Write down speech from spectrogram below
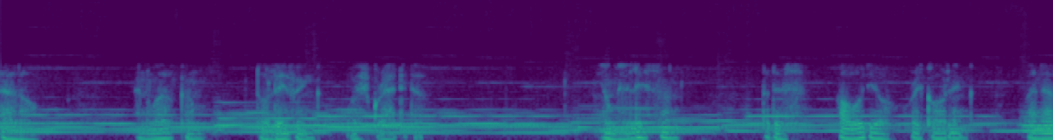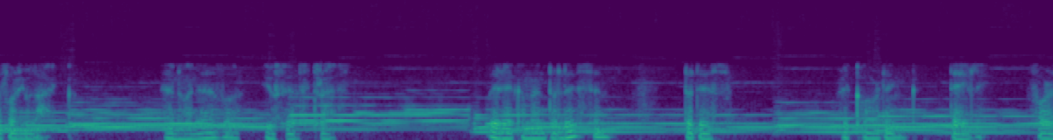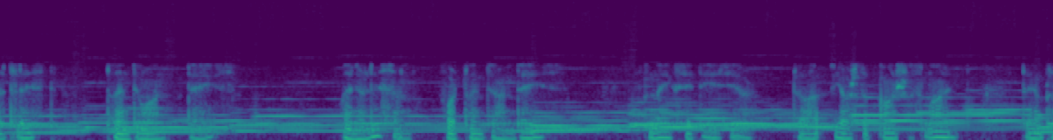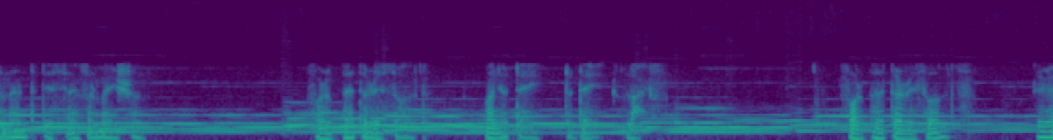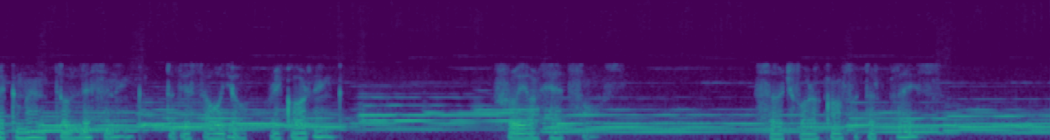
Hello and welcome to Living with Gratitude. You may listen to this audio recording whenever you like and whenever you feel stressed. We recommend to listen to this recording daily for at least 21 days. When you listen for 21 days, it makes it easier to uh, your subconscious mind to implement this information for a better result on your day to day life. For better results, we recommend to listening to this audio recording through your headphones. Search for a comfortable place,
